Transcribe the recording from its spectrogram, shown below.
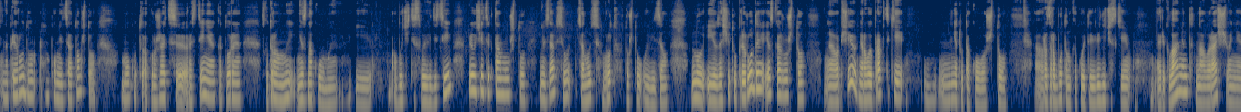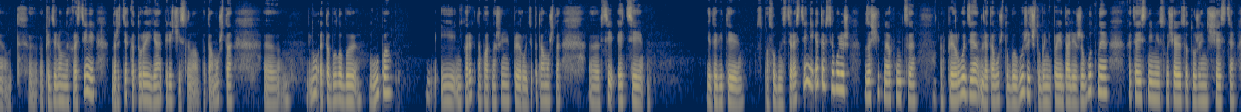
на природу, помните о том, что могут окружать э, растения, которые, с которыми мы не знакомы. И обучите своих детей, приучите к тому, что нельзя все тянуть в рот то, что увидел. Ну и защиту природы я скажу, что э, вообще в мировой практике нету такого, что э, разработан какой-то юридический регламент на выращивание вот э, определенных растений, даже тех, которые я перечислила, потому что э, ну, это было бы глупо и некорректно по отношению к природе, потому что все эти ядовитые способности растений – это всего лишь защитная функция в природе для того, чтобы выжить, чтобы не поедали животные, хотя и с ними случаются тоже несчастья.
